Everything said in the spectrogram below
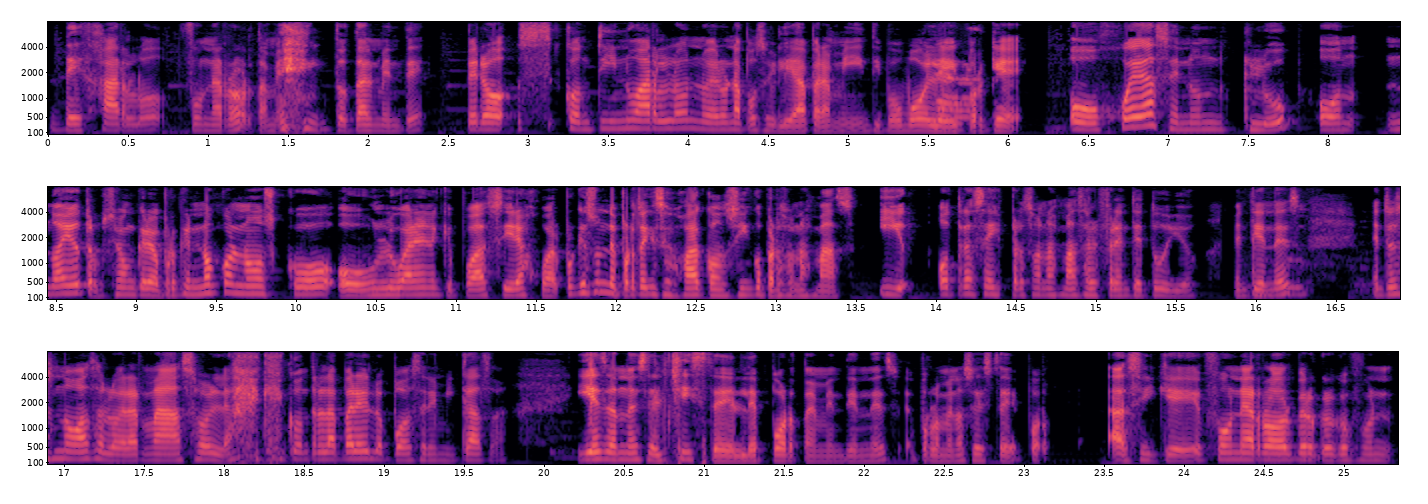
dejarlo fue un error también, totalmente. Pero continuarlo no era una posibilidad para mí, tipo volei, porque o juegas en un club o no hay otra opción, creo, porque no conozco o un lugar en el que puedas ir a jugar, porque es un deporte que se juega con cinco personas más y otras seis personas más al frente tuyo, ¿me entiendes? Entonces no vas a lograr nada sola, que contra la pared lo puedo hacer en mi casa. Y ese no es el chiste del deporte, ¿me entiendes? Por lo menos este deporte. Así que fue un error, pero creo que fue un-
